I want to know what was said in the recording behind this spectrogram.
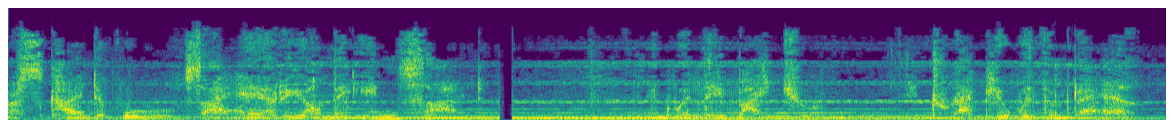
Worst kind of wolves are hairy on the inside. And when they bite you, they drag you with them to hell.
